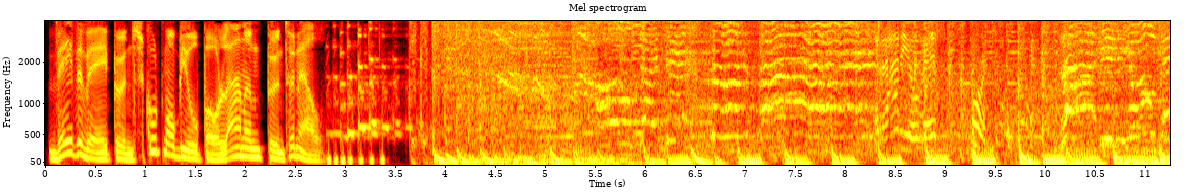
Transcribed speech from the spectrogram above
www.scootmobielpolanen.nl Radio West Sport. Radio West.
